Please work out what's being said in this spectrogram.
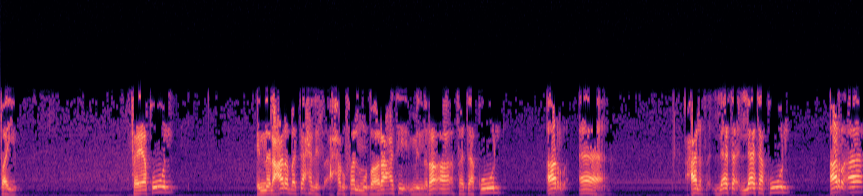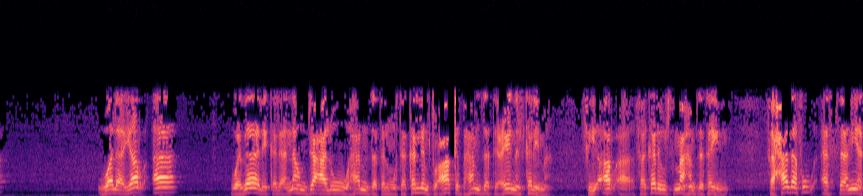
طيب. فيقول إن العرب تحذف أحرف المضارعة من رأى فتقول أرأى. حالف لا لا تقول أرأى ولا يرأى وذلك لأنهم جعلوا همزة المتكلم تعاقب همزة عين الكلمة في أرأى فكرهوا اجتماع همزتين فحذفوا الثانية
